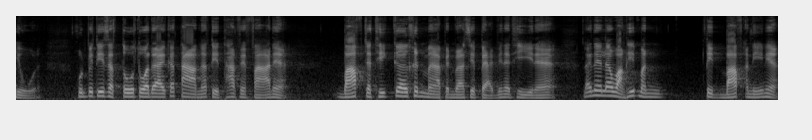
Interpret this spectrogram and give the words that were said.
อยู่ คุณไปตีศัตรูตัวใดก็ตามนะติดธาตุไฟฟ้าเนี่ยบัฟจะทิกเกอร์ขึ้นมาเป็นเวลา 18 วินาทีนะและในระหว่างที่มันติดบัฟอันนี้เนี่ย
